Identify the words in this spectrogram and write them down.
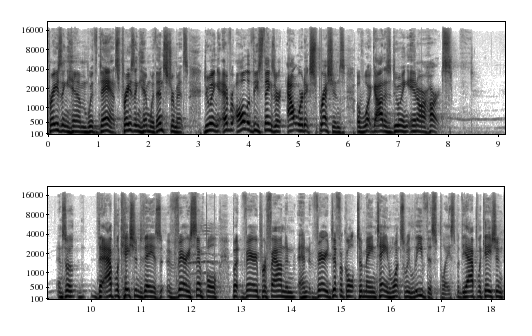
praising Him with dance, praising Him with instruments, doing every, all of these things are outward expressions of what God is doing in our hearts. And so the application today is very simple, but very profound and, and very difficult to maintain once we leave this place. But the application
